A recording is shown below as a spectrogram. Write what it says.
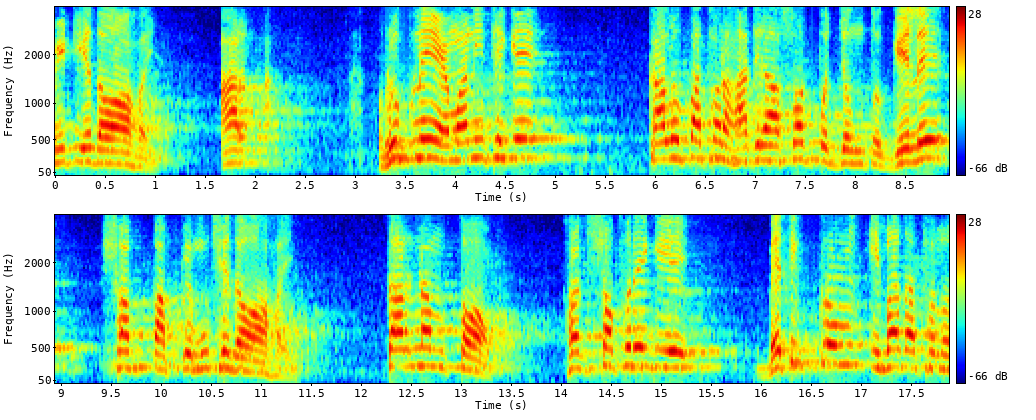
মিটিয়ে দেওয়া হয়। আর রুকনে এমানি থেকে কালো পাথর হাজরা আসদ পর্যন্ত গেলে সব পাপকে মুছে দেওয়া হয়। তার নাম তপ। হজ সফরে গিয়ে ব্যতিক্রম ইবাদাত হলো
